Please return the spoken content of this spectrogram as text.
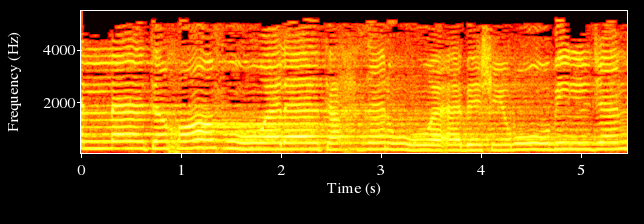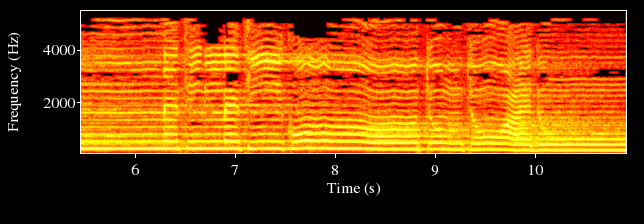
ألا تخافوا ولا تحزنوا وأبشروا بالجنة التي كنتم توعدون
